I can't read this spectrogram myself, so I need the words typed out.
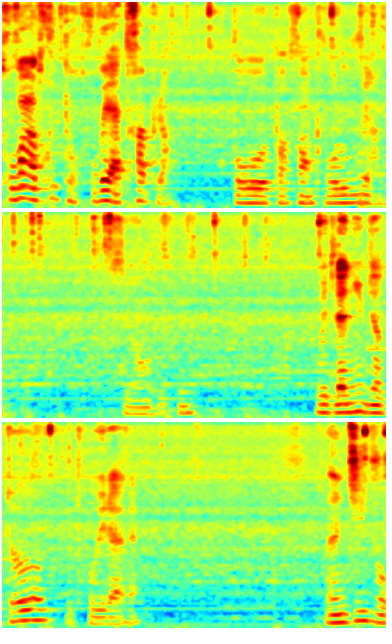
Trouver un truc pour trouver la trappe là. Pour, enfin, pour l'ouvrir. C'est bon, du coup. Ça va être la nuit bientôt. Faut trouver la... Un petit pour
